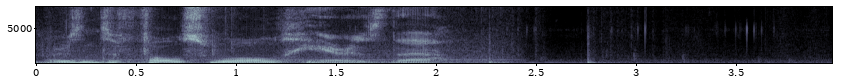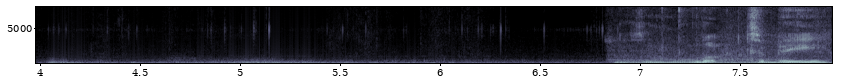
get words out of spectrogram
There isn't a false wall here, is there? Look to be.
